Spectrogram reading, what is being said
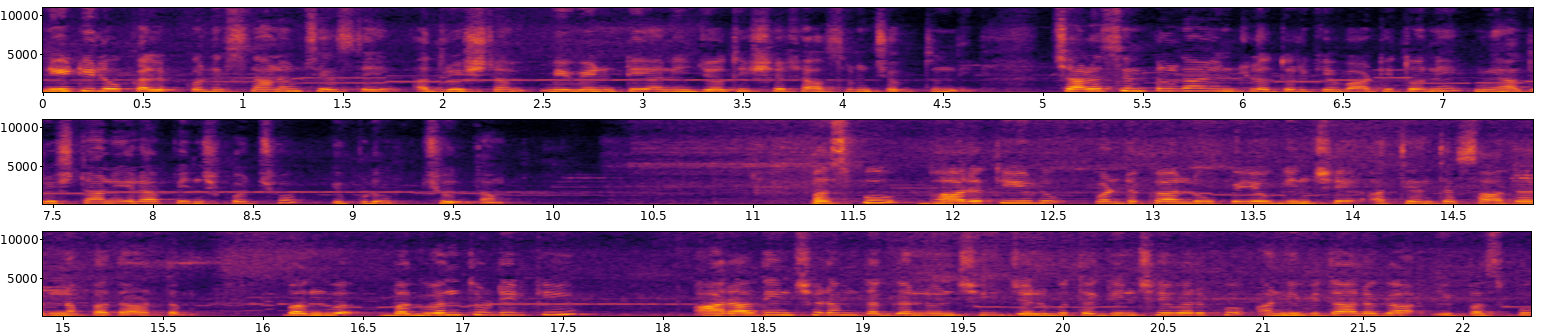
నీటిలో కలుపుకొని స్నానం చేస్తే అదృష్టం మీ వెంటే అని జ్యోతిష్య శాస్త్రం చెబుతుంది. చాలా సింపుల్గా ఇంట్లో దొరికే వాటితోనే మీ అదృష్టాన్ని ఎలా పెంచుకోవచ్చో ఇప్పుడు చూద్దాం. పసుపు భారతీయులు వంటకాల్లో ఉపయోగించే అత్యంత సాధారణ పదార్థం. భగవ భగవంతుడికి ఆరాధించడం దగ్గర నుంచి జలుబు తగ్గించే వరకు అన్ని విధాలుగా ఈ పసుపు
